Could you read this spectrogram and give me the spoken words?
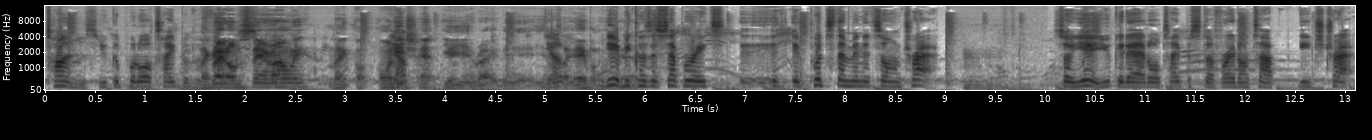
Tons. You could put all type of like right on the snare plug- only, like on Yep. each. Yeah, yeah, right. Yeah, yeah. yeah. Yep. It's like Ableton. yeah, because it separates. It, it puts them in its own track. Mm-hmm. So yeah, you could add all type of stuff right on top each track,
